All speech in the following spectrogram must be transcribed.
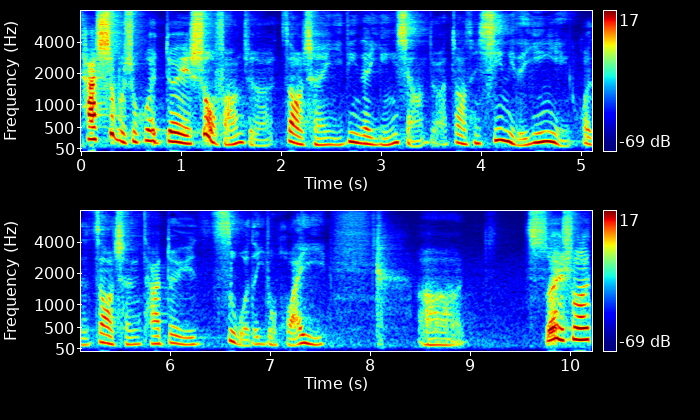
它是不是会对受访者造成一定的影响，对吧？造成心理的阴影，或者造成他对于自我的一种怀疑，啊，所以说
